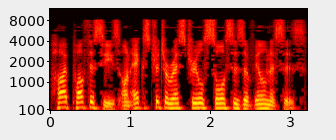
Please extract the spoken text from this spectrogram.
Hypotheses on extraterrestrial sources of illnesses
